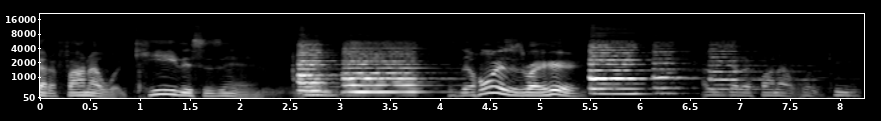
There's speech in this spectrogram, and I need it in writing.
Gotta find out what key this is in. Cause the horns is right here. I just gotta find out what key.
